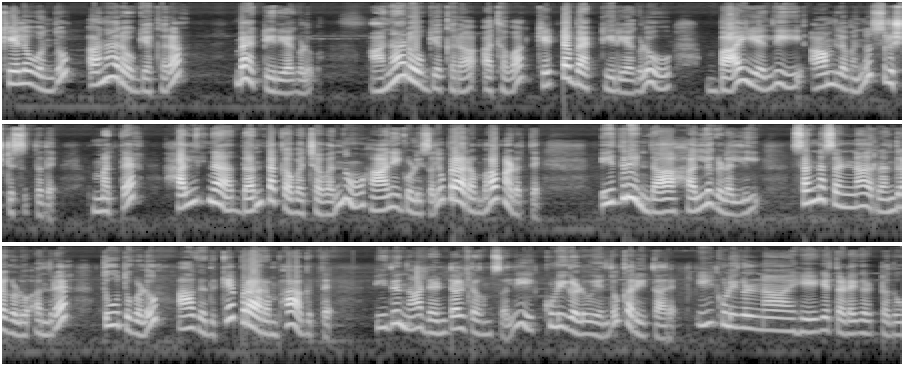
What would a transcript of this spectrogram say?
ಕೆಲವೊಂದು ಅನಾರೋಗ್ಯಕರ ಬ್ಯಾಕ್ಟೀರಿಯಾಗಳು. ಅನಾರೋಗ್ಯಕರ ಅಥವಾ ಕೆಟ್ಟ ಬ್ಯಾಕ್ಟೀರಿಯಾಗಳು ಬಾಯಿಯಲ್ಲಿ ಆಮ್ಲವನ್ನು ಸೃಷ್ಟಿಸುತ್ತದೆ. ಮತ್ತು ಹಲ್ಲಿನ ದಂತ ಕವಚವನ್ನು ಹಾನಿಗೊಳಿಸಲು ಪ್ರಾರಂಭ ಮಾಡುತ್ತೆ. ಇದರಿಂದ ಹಲ್ಲುಗಳಲ್ಲಿ ಸಣ್ಣ ಸಣ್ಣ ರಂಧ್ರಗಳು ಅಂದರೆ ತೂತುಗಳು ಆಗೋದಕ್ಕೆ ಪ್ರಾರಂಭ ಆಗುತ್ತೆ. ಇದನ್ನು ಡೆಂಟಲ್ ಟರ್ಮ್ಸಲ್ಲಿ ಕುಳಿಗಳು ಎಂದು ಕರೀತಾರೆ. ಈ ಕುಳಿಗಳನ್ನ ಹೇಗೆ ತಡೆಗಟ್ಟೋದು,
